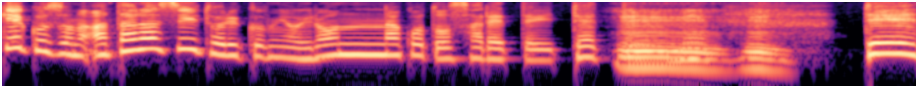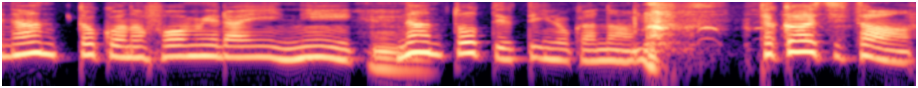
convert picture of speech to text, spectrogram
結構その新しい取り組みをいろんなことをされていてっていうね。でなんとこのフォーミュラ E に、なんとって言っていいのかな？高橋さん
